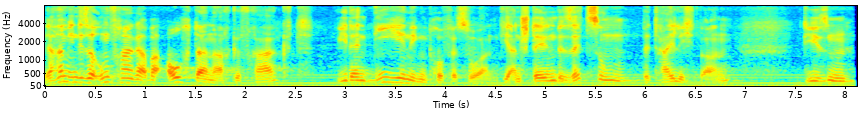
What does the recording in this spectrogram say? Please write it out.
Wir haben in dieser Umfrage aber auch danach gefragt, wie denn diejenigen Professoren, die an Stellenbesetzungen beteiligt waren, diesen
